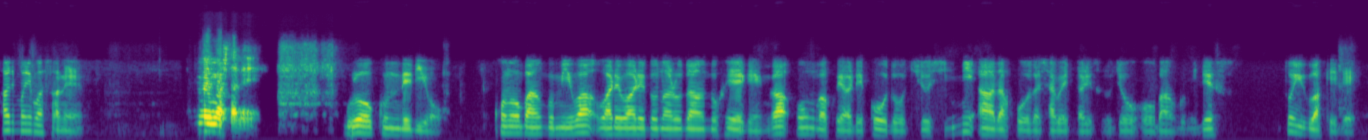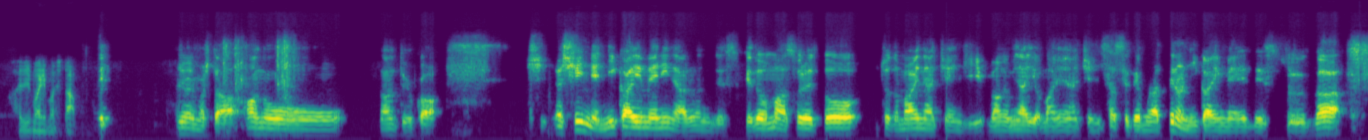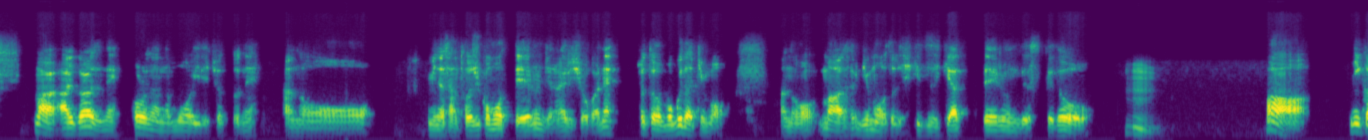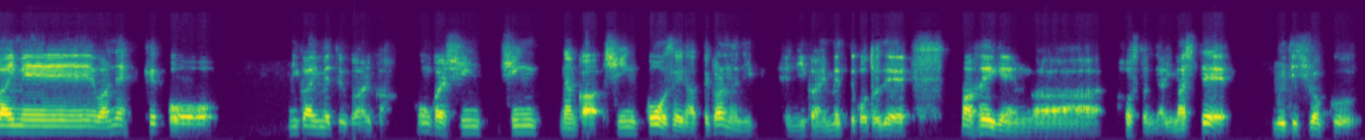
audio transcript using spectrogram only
始まりましたね。始まりましたね。ブロークンレディオ。この番組は我々ドナルドフェーゲンが音楽やレコードを中心にあーだこーだ喋ったりする情報番組です。というわけで始まりました。始まりました。あのーなんというか、し新年2回目になるんですけど、まあ、それと、ちょっとマイナーチェンジ、番組内容マイナーチェンジさせてもらっての2回目ですが、まあ、相変わらずね、コロナの猛威でちょっとね、あのー皆さん閉じこもっているんじゃないでしょうかね。ちょっと僕たちも、あの、まあ、リモートで引き続きやってるんですけど、うん。まあ、2回目はね、結構、2回目というか、あれか、今回新、新、なんか、新構成になってからの 2, 2回目ってことで、まあ、フェーゲンがホストになりまして、ブリティッシュロック、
